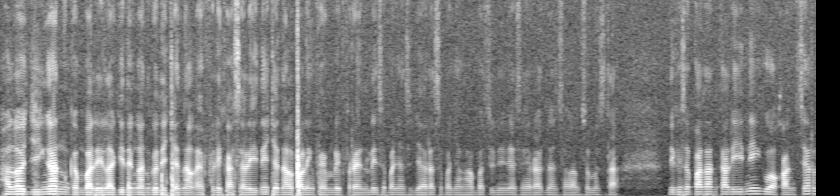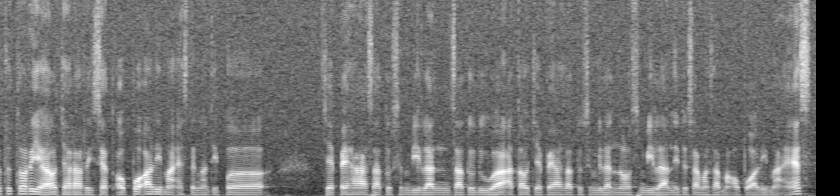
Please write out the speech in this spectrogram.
Halo Jingan, kembali lagi dengan gue di channel Evli Kasel ini Channel paling family friendly sepanjang sejarah, sepanjang abad dunia sehat dan salam semesta. Di kesempatan kali ini gue akan share tutorial cara reset Oppo A5s dengan tipe CPH 1912 atau CPH 1909 itu sama-sama Oppo A5s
